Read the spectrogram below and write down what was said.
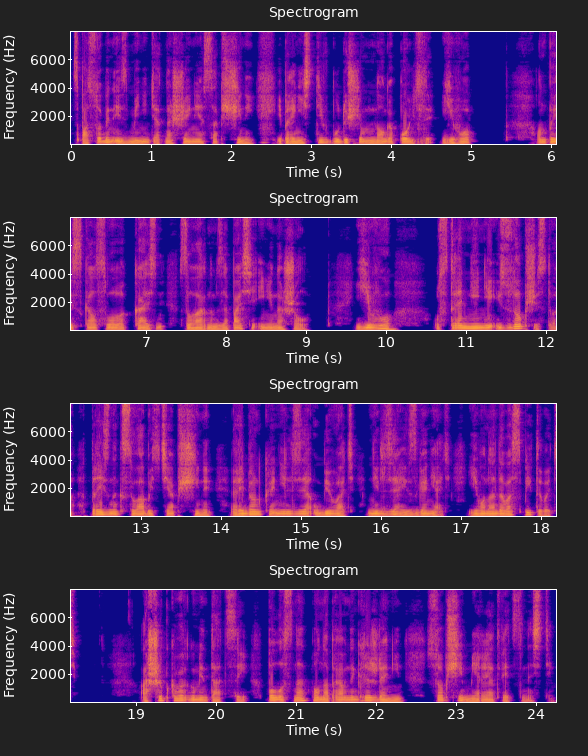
способен изменить отношения с общиной и принести в будущем много пользы. Его... Он поискал слово «казнь» в словарном запасе и не нашел. Его Устранение из общества – признак слабости общины. Ребенка нельзя убивать, нельзя изгонять, его надо воспитывать. Ошибка в аргументации. Полуснат – полноправный гражданин с общей мерой ответственности.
